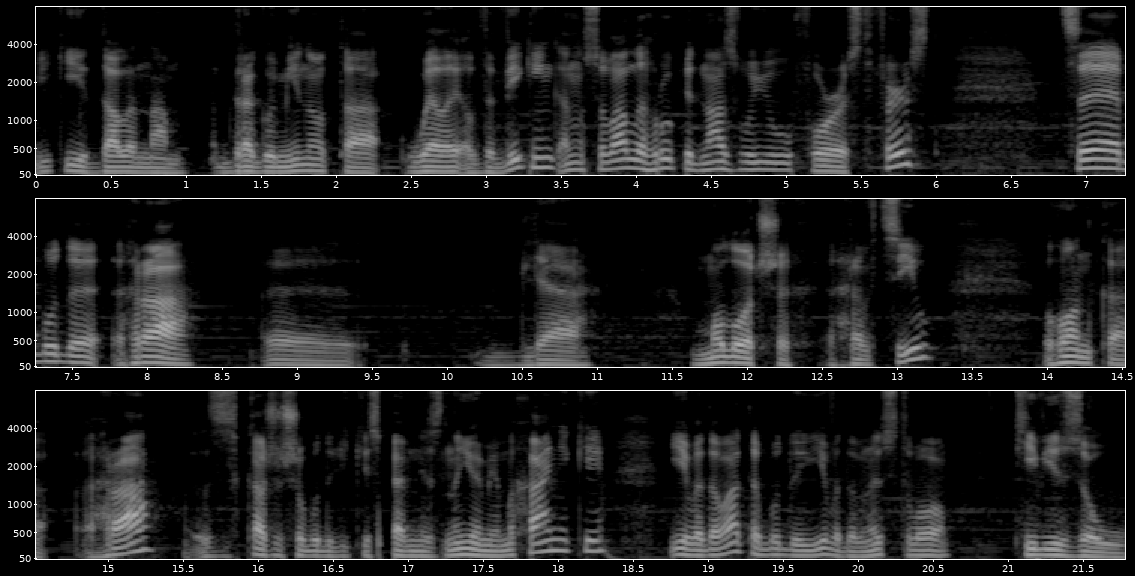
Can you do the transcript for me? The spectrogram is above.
які дали нам Dragomino та Valley of the Viking, анонсували гру під назвою Forest First. Це буде гра е, для молодших гравців. Гонка гра. Кажуть, що будуть якісь певні знайомі механіки, і видавати буде її видавництво Kivizou.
